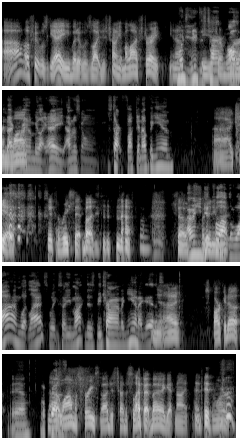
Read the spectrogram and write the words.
I don't know if it was gay, but it was like just trying to get my life straight, you know. What'd you do? Just turn turn water into back wine? and be like, "Hey, I'm just gonna start fucking up again." I guess hit the reset button. no. So I mean, you did pull out the wine what last week, so you might just be trying again. I guess. Yeah, hey, spark it up. Yeah. No, that wine was free, so I just tried to slap that bag at night. It didn't work.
